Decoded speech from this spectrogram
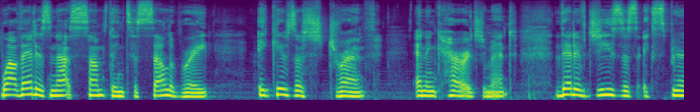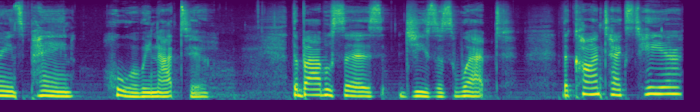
While that is not something to celebrate, it gives us strength and encouragement that if Jesus experienced pain, who are we not to? The Bible says Jesus wept. The context here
